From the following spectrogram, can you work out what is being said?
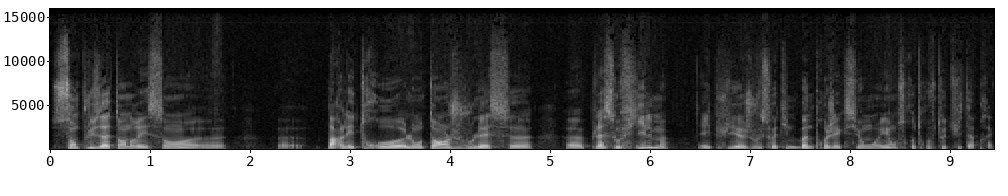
Sans plus attendre et sans euh, parler trop longtemps, je vous laisse place au film et puis je vous souhaite une bonne projection et on se retrouve tout de suite après.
